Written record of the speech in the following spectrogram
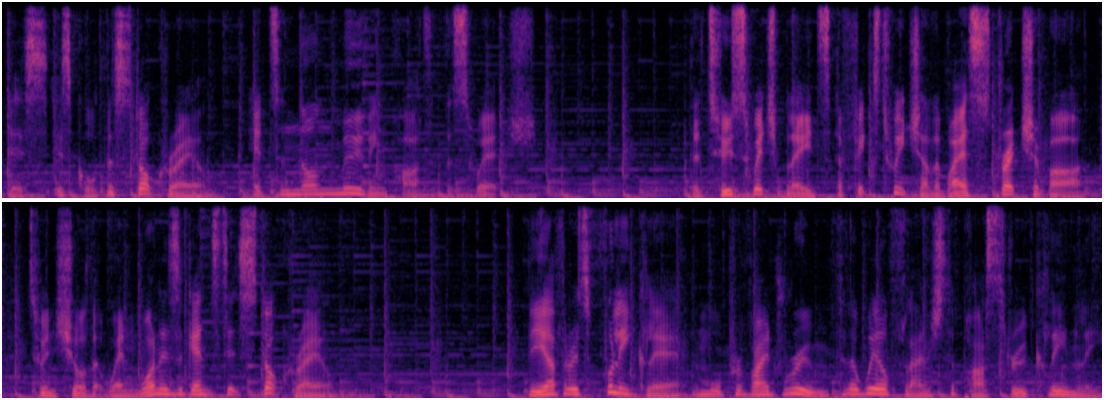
This is called the stock rail. It's a non-moving part of the switch. The two switch blades are fixed to each other by a stretcher bar to ensure that when one is against its stock rail, the other is fully clear and will provide room for the wheel flange to pass through cleanly.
